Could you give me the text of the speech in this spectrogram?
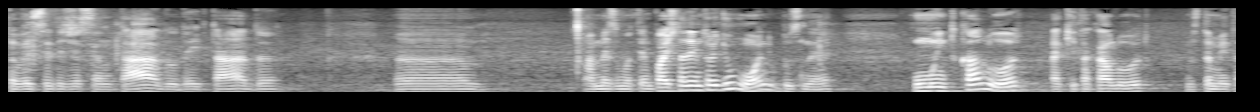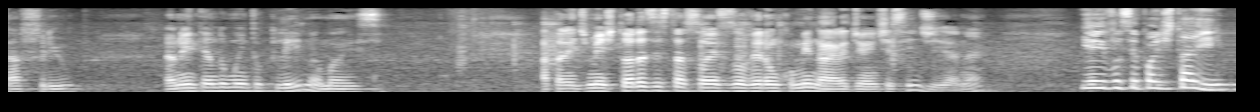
Talvez você esteja sentado, deitada. Uh, ao mesmo tempo pode estar dentro de um ônibus, né? Com muito calor. Aqui tá calor, mas também tá frio. Eu não entendo muito o clima, mas aparentemente todas as estações resolveram combinar diante esse dia, né? E aí você pode estar aí,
